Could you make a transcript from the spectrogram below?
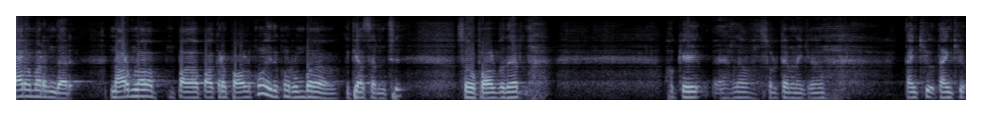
வேற மாதிரி இருந்தார். நார்மலாக பா பார்க்குற பாவலுக்கும் இதுக்கும் ரொம்ப வித்தியாசம் இருந்துச்சு. ஸோ பாவல் பிரதர் ஓகே எல்லாம் சொல்லிட்டேன் நினைக்கிறேன். தேங்க்யூ தேங்க்யூ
